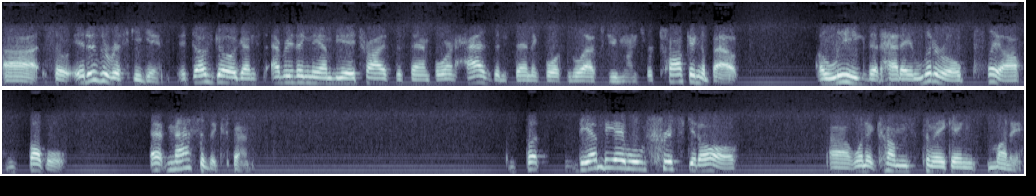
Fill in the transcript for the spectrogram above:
Uh, so it is a risky game. It does go against everything the NBA tries to stand for and has been standing for for the last few months. We're talking about a league that had a literal playoff bubble at massive expense. But the NBA will risk it all uh, when it comes to making money.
